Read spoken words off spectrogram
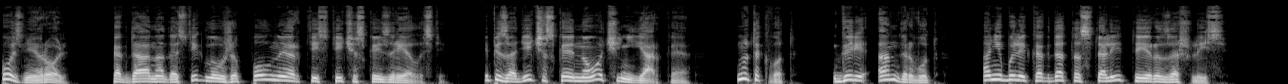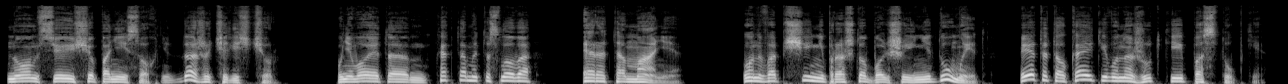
поздняя роль, когда она достигла уже полной артистической зрелости. Эпизодическая, но очень яркая. Ну так вот, Гэри Андервуд, они были когда-то столиты и разошлись. Но он все еще по ней сохнет, даже чересчур. У него это, как там это слово, эротомания. Он вообще ни про что больше и не думает, и это толкает его на жуткие поступки.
